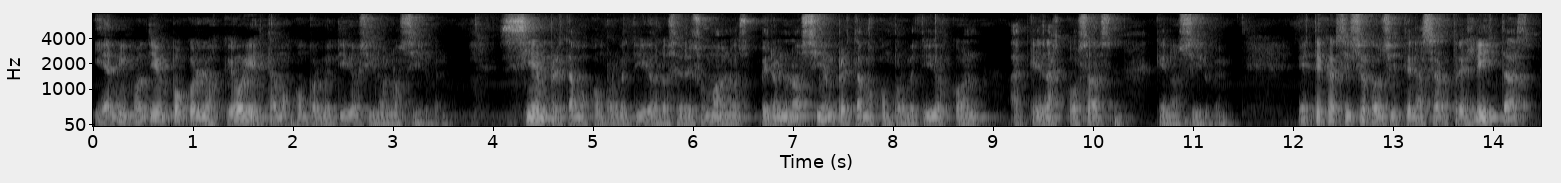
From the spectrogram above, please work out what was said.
y al mismo tiempo con los que hoy estamos comprometidos y no nos sirven. Siempre estamos comprometidos los seres humanos, pero no siempre estamos comprometidos con aquellas cosas que nos sirven. Este ejercicio consiste en hacer tres listas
